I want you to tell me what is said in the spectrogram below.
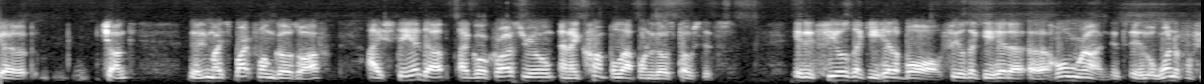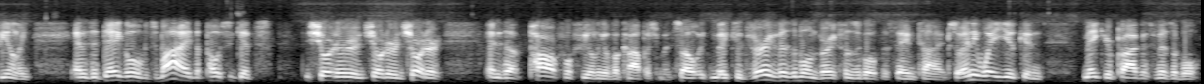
uh, chunk, my smartphone goes off. I stand up, I go across the room, and I crumple up one of those post-its. And it feels like you hit a ball. It feels like you hit a, a home run. It's, it's a wonderful feeling. And as the day goes by, the post-it gets shorter and shorter and shorter, and it's a powerful feeling of accomplishment. So it makes it very visible and very physical at the same time. So any way you can make your progress visible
